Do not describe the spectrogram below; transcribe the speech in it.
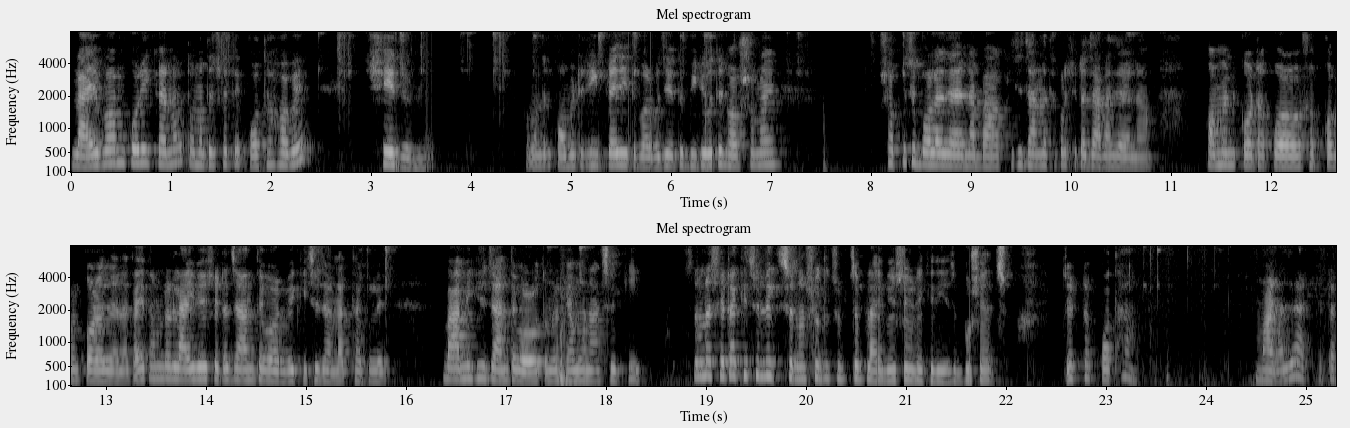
লাইভ অন করি কেন? তোমাদের সাথে কথা হবে সেজন্য। তোমাদের কমেন্টে রিপ্লাই দিতে পারব। যেহেতু ভিডিওতে সবসময় সব কিছু বলা যায় না বা কিছু জানা থাকলে সেটা জানা যায় না। কমেন্ট কটা সব কমেন্ট করা যায় না। তাই তোমরা লাইভে সেটা জানতে পারবে কিছু জানার থাকলে। বা আমি কিছু জানতে পারব, তোমরা কেমন আছো কি? তোমরা সেটা কিছু লিখছো না, শুধু চুপচাপ লাইভে এসে রেখে দিয়েছ, বসে আছো। এটা একটা কথা? মানা যায় এটা?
